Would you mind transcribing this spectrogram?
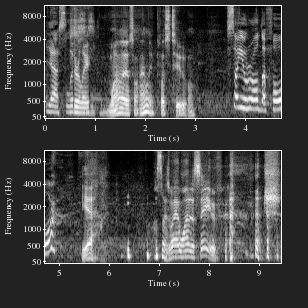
Yes, literally. Well, that's only plus two. So you rolled a four? Yeah, that's why I wanted to save.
